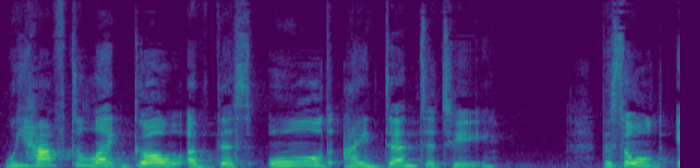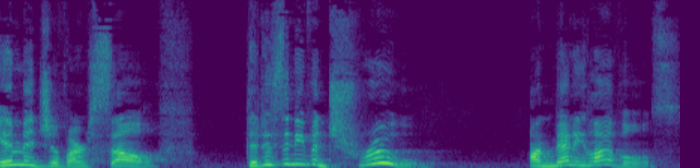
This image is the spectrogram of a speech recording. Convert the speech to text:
We have to let go of this old identity, this old image of ourself that isn't even true on many levels.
